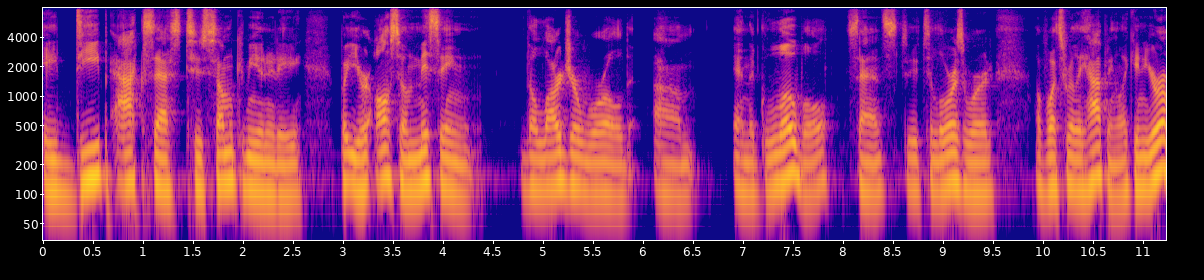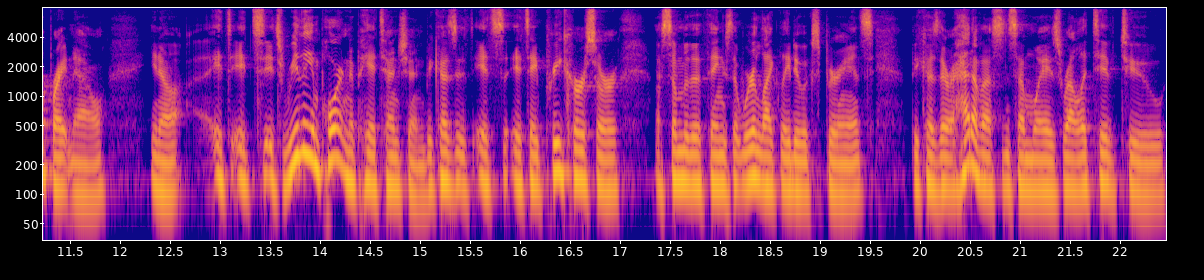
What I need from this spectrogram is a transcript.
a deep access to some community, but you're also missing the larger world um, and the global sense, to, to Laura's word, of what's really happening. Like in Europe right now, you know, it's it's it's really important to pay attention because it, it's it's a precursor of some of the things that we're likely to experience because they're ahead of us in some ways relative to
